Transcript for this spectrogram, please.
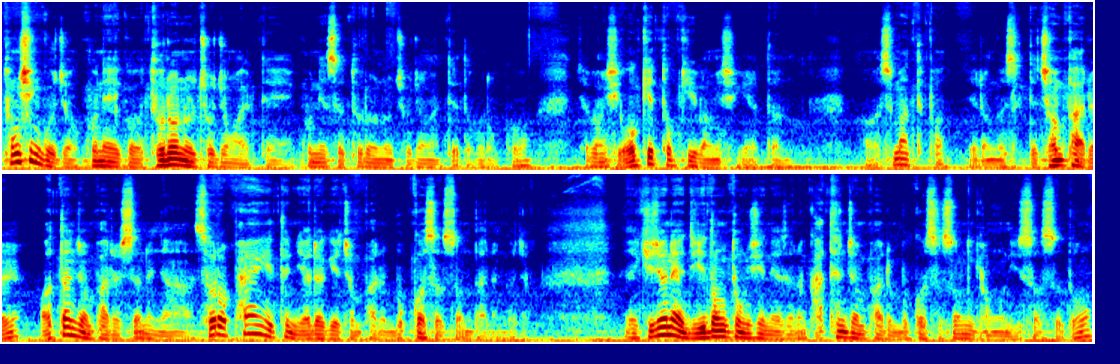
통신 구조, 군의 그 드론을 조종할 때, 군에서 드론을 조종할 때도 그렇고, 제 방식 워키토키 방식의 어떤 어, 스마트폰 이런 거쓸때 전파를 어떤 전파를 쓰느냐, 서로 파행이 튼 여러 개의 전파를 묶어서 쏜다는 거죠. 예, 기존의 이동통신에서는 같은 전파를 묶어서 쏜 경우는 있었어도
